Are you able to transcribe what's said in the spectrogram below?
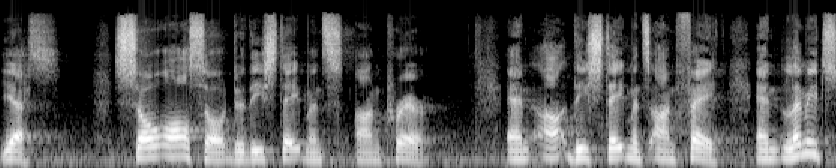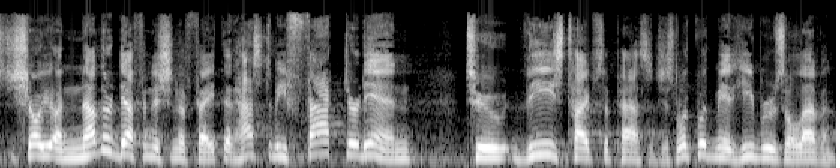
Yes. So also do these statements on prayer and uh, these statements on faith. And let me show you another definition of faith that has to be factored in to these types of passages. Look with me at Hebrews 11.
